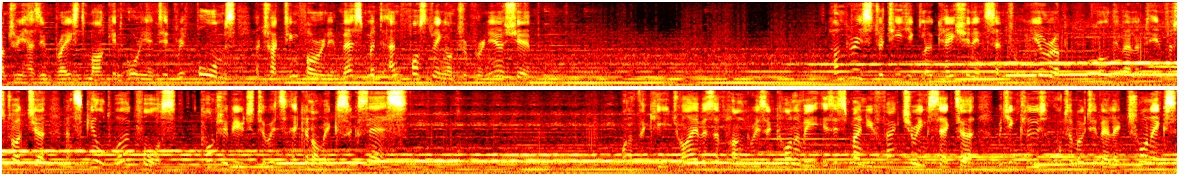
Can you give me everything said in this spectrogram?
Country has embraced market-oriented reforms, attracting foreign investment and fostering entrepreneurship. Hungary's strategic location in Central Europe, well-developed infrastructure and skilled workforce contribute to its economic success. One of the key drivers of Hungary's economy is its manufacturing sector, which includes automotive electronics,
